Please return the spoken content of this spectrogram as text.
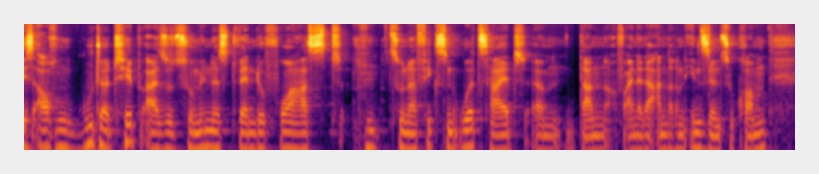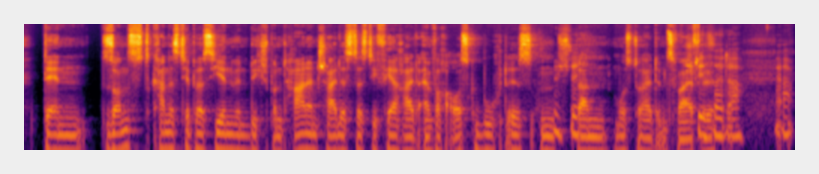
Ist auch ein guter Tipp, also zumindest wenn du vorhast, zu einer fixen Uhrzeit ähm, dann auf eine der anderen Inseln zu kommen. Denn sonst kann es dir passieren, wenn du dich spontan entscheidest, dass die Fähre halt einfach ausgebucht ist und Richtig. dann musst du halt im Zweifel halt da. Ja.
